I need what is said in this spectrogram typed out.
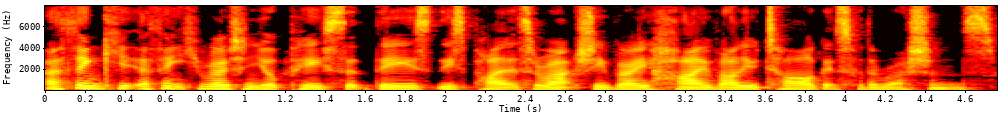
I think I think you wrote in your piece that these these pilots are actually very high value targets for the Russians.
